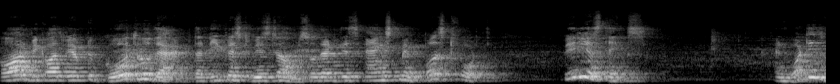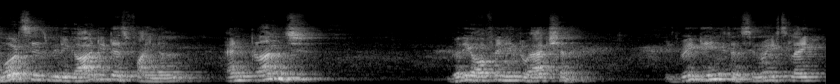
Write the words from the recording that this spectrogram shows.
or because we have to go through that, the deepest wisdom, so that this angst may burst forth. Various things. And what is worse is we regard it as final and plunge very often into action it's very dangerous, you know, it's like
